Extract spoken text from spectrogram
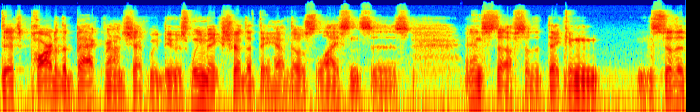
that's part of the background check we do is we make sure that they have those licenses and stuff so that they can so that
